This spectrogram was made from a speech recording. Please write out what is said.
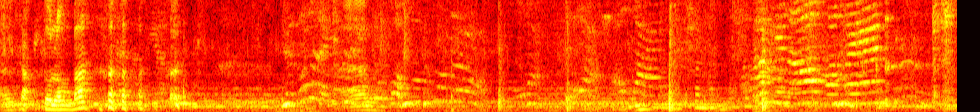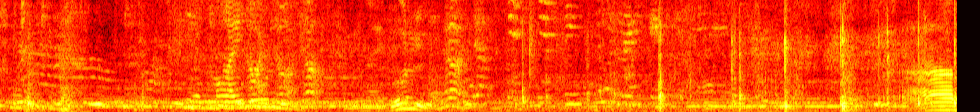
Ang sakto lang ba? Yan idol. Mga idol. Ayan.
